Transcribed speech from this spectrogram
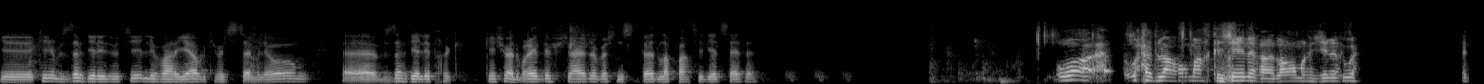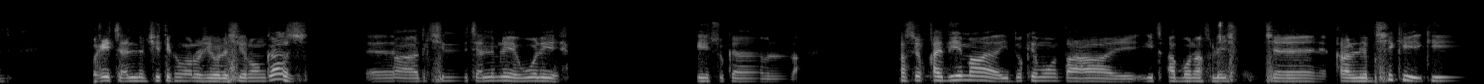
كاين بزاف ديال les outils les variables كيفاش تستعملهم بزاف ديال les trucs كاين شي واحد بغى يضيف شي حاجة باش نسد هاد la partie ديال CSS واحد la remarque générale la remarque générale واحد بغى يتعلم شي تكنولوجي ولا شي لونغاج داكشي اللي تعلم ليه هو اللي حكيتو كامل خاصو يبقى ديما يدوكيمونطا يتابونا في لي يقرا لي شي كي كي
